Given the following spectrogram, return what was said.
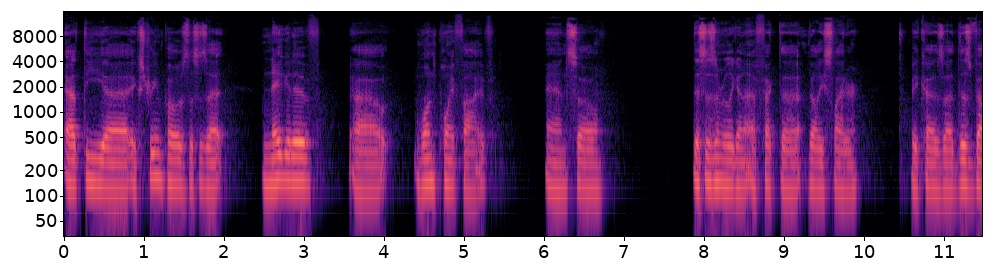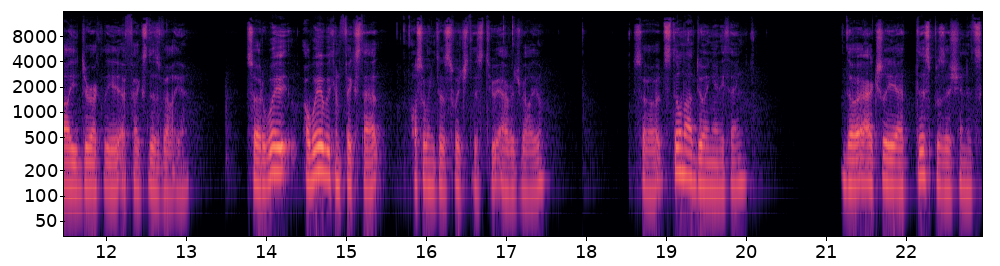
at the uh, extreme pose. This is at negative uh, 1.5, and so this isn't really going to affect the value slider because uh, this value directly affects this value. So the way, a way we can fix that, also we need to switch this to average value. So it's still not doing anything. Though actually at this position it's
